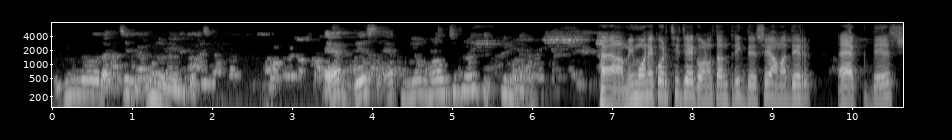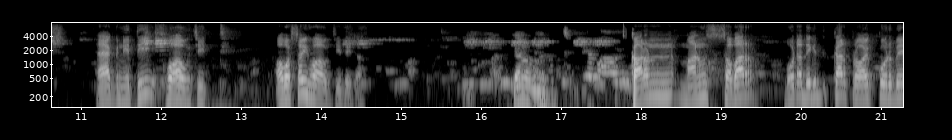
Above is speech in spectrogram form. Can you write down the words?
বিভিন্ন রাজ্যে বিভিন্ন নিয়ম করছে এক দেশ এক নিয়ম হওয়া উচিত নয় কি? কি মনে হয়? হ্যাঁ আমি মনে করছি যে গণতান্ত্রিক দেশে আমাদের এক দেশ এক নীতি হওয়া উচিত। অবশ্যই হওয়া উচিত এটা। কেন মনে করছে কারণ মানুষ সবার ভোটাধিকার প্রয়োগ করবে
